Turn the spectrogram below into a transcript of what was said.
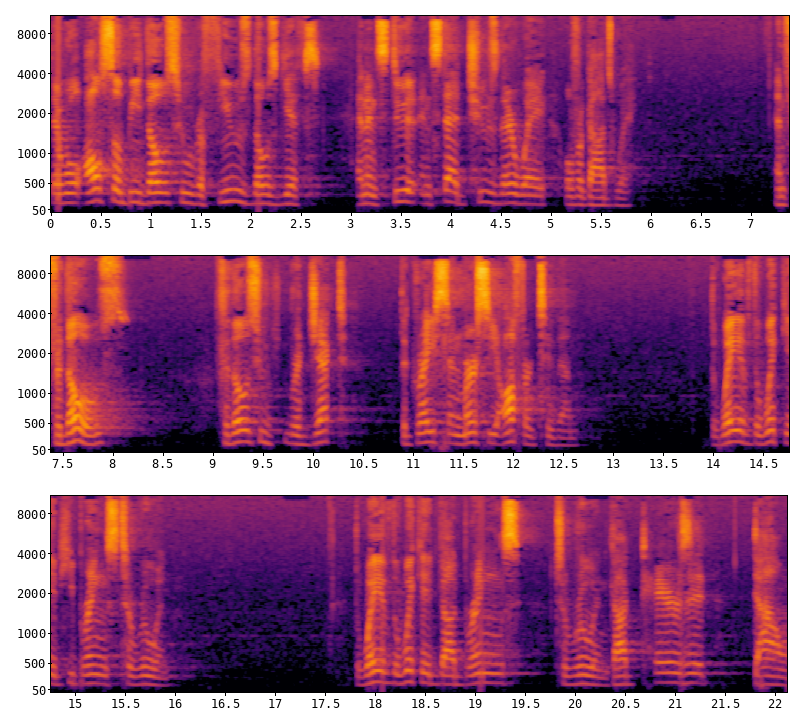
there will also be those who refuse those gifts and instead choose their way over God's way. And for those, for those who reject the grace and mercy offered to them, the way of the wicked he brings to ruin. The way of the wicked God brings to ruin. God tears it down.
